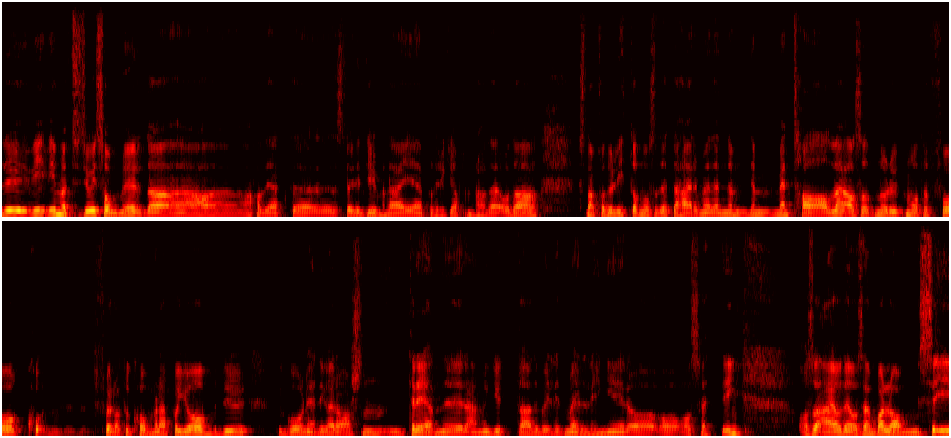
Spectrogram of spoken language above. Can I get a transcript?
du vi, vi møttes jo i sommer. Da hadde jeg et større intervju med deg på trykk i Aftenbladet. Og da snakka du litt om også dette her med den, den mentale. Altså at når du på en måte får, føler at du kommer deg på jobb, du, du går ned i garasjen, trener, er med gutta, det blir litt meldinger og, og, og svetting. Og så er jo det også en balanse i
